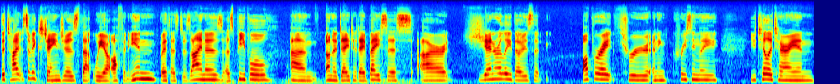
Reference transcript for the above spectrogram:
the types of exchanges that we are often in, both as designers, as people, um, on a day to day basis, are generally those that operate through an increasingly utilitarian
